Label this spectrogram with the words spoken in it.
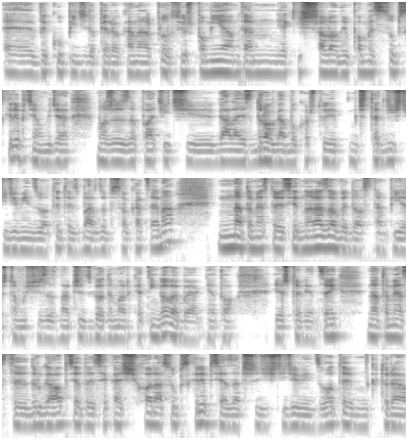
e, wykupić dopiero Kanal Plus. Już pomijam ten jakiś szalony pomysł z subskrypcją, gdzie możesz zapłacić, e, gala jest droga, bo kosztuje 49 zł, to jest bardzo wysoka cena, natomiast to jest jednorazowy dostęp i jeszcze musisz zaznaczyć zgody marketingowe, bo jak nie to jeszcze więcej. Natomiast e, druga opcja to jest jakaś chora subskrypcja za 39 zł, która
